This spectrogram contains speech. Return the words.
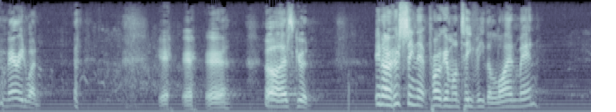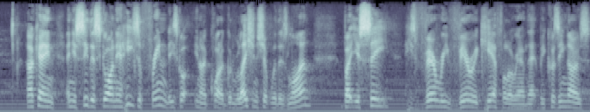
Married one. yeah, yeah, yeah. Oh, that's good. You know, who's seen that program on TV, The Lion Man? Okay, and, and you see this guy now, he's a friend. He's got, you know, quite a good relationship with his lion. But you see, he's very, very careful around that because he knows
